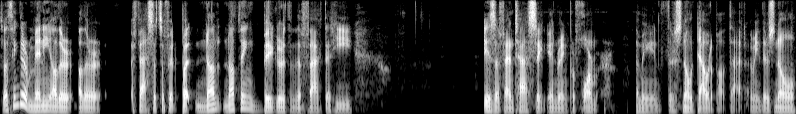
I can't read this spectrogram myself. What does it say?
so I think there are many other other facets of it, but not nothing bigger than the fact that he is a fantastic in ring performer. I mean, there's no doubt about that. I mean, there's no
